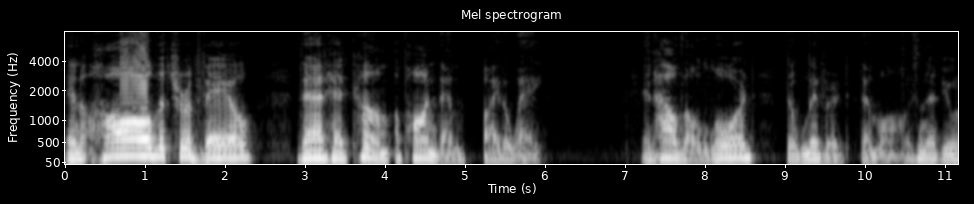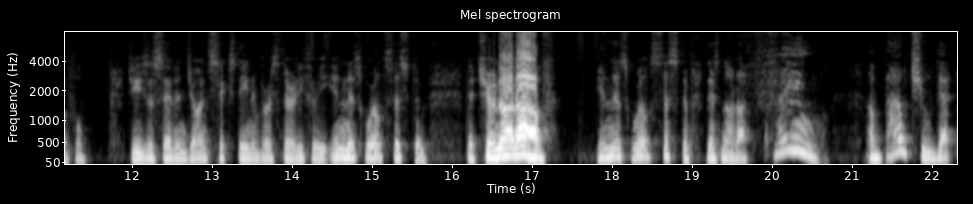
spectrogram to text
and all the travail that had come upon them by the way, and how the Lord delivered them all. Isn't that beautiful? Jesus said in John 16 and verse 33 In this world system that you're not of, in this world system, there's not a thing about you that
